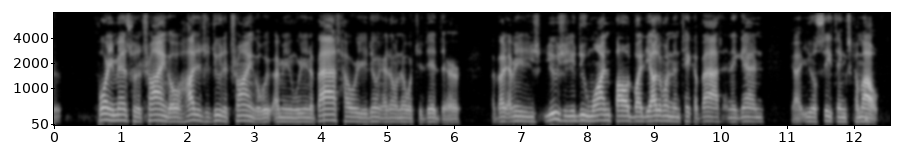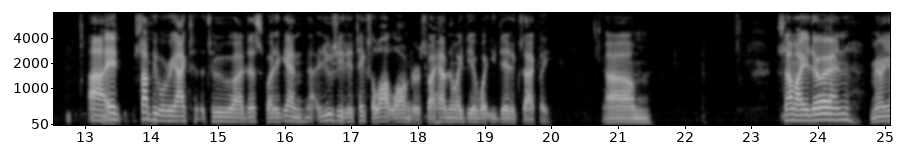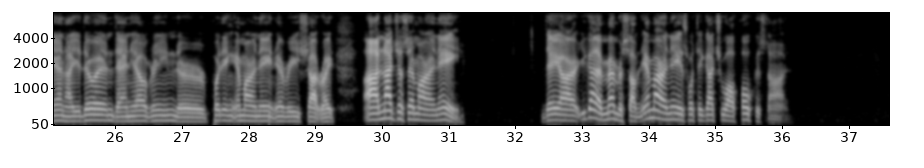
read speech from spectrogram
40 minutes with a triangle. How did you do the triangle? I mean, were you in a bath? How were you doing? I don't know what you did there. But I mean, usually you do one followed by the other one, then take a bath, and again, you'll see things come out. Uh, it some people react to uh, this, but again, usually it takes a lot longer. So I have no idea what you did exactly. Um, Sam, how you doing? Marianne, how you doing? Danielle Green, they're putting mRNA in every shot, right? Uh, not just mRNA. They are. You got to remember something. MRNA is what they got you all focused on.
